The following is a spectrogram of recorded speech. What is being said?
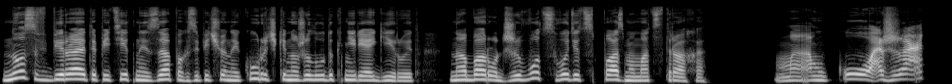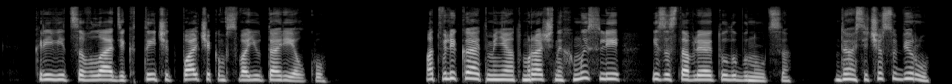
Нос вбирает аппетитный запах запеченной курочки, но желудок не реагирует. Наоборот, живот сводит спазмом от страха. «Мам, кожа!» — кривится Владик, тычет пальчиком в свою тарелку. Отвлекает меня от мрачных мыслей и заставляет улыбнуться. «Да, сейчас уберу»,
